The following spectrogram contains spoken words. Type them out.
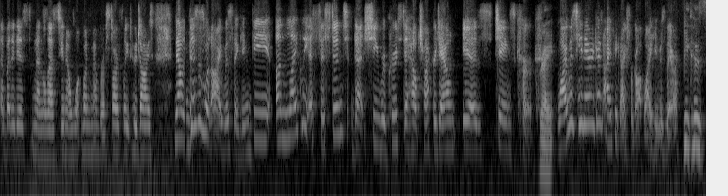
uh, but it is nonetheless, you know, one member of Starfleet who dies. Now, this is what I was thinking. The unlikely assistant that she recruits to help track her down is James Kirk. Right. Why was he there again? I think I forgot why he was there. Because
